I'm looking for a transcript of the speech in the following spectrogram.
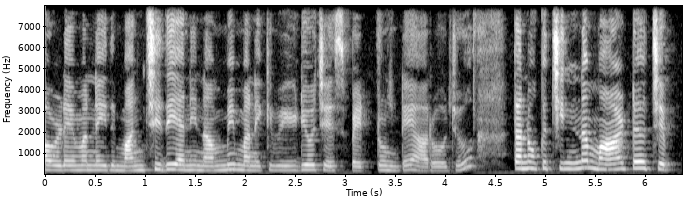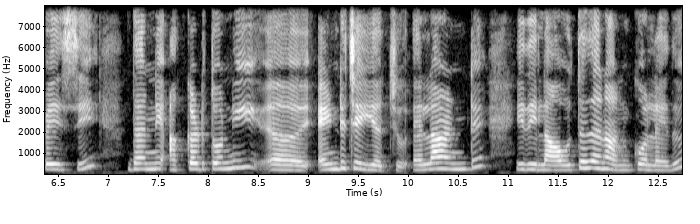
ఆవిడేమన్నా ఇది మంచిది అని నమ్మి మనకి వీడియో చేసి పెట్టుంటే ఆ రోజు తను ఒక చిన్న మాట చెప్పేసి దాన్ని అక్కడితోని ఎండ్ చేయొచ్చు. ఎలా అంటే ఇది ఇలా అవుతుందని అనుకోలేదు.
